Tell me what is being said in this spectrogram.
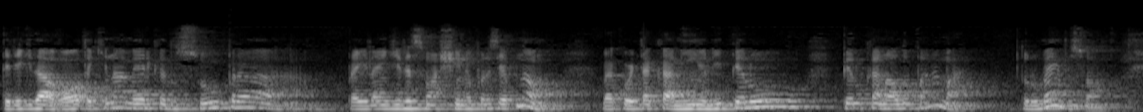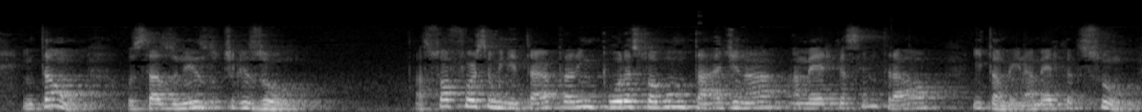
teria que dar a volta aqui na América do Sul para ir lá em direção à China, por exemplo. Não, vai cortar caminho ali pelo, pelo canal do Panamá. Tudo bem, pessoal? Então, os Estados Unidos utilizou a sua força militar para impor a sua vontade na América Central e também na América do Sul,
